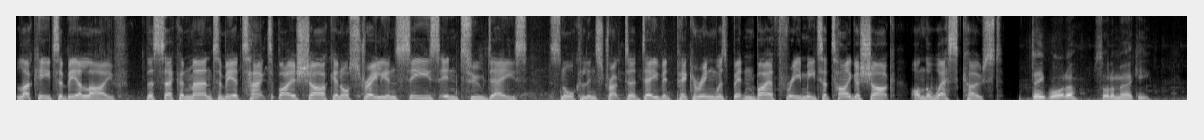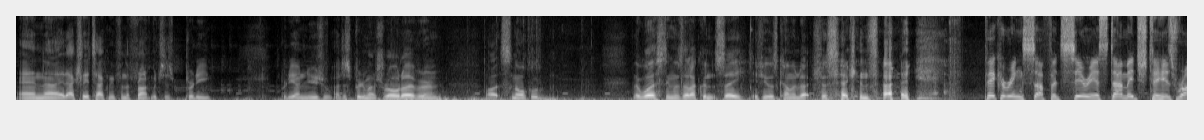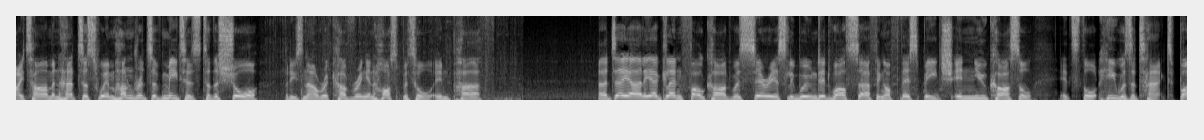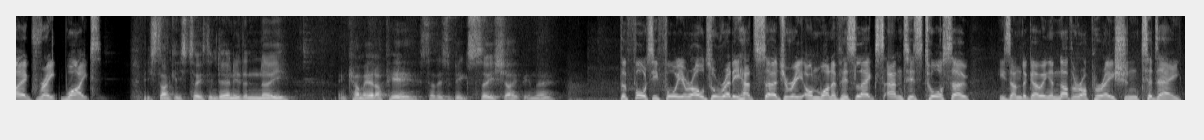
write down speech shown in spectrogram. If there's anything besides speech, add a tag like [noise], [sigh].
Lucky to be alive. The second man to be attacked by a shark in Australian seas in two days. Snorkel instructor David Pickering was bitten by a three metre tiger shark on the west coast. Deep water, sort of murky, and uh, it actually attacked me from the front, which is pretty, pretty unusual. I just pretty much rolled over and like snorkeled. The worst thing was that I couldn't see if he was coming back for a second. [laughs] So. Pickering suffered serious damage to his right arm and had to swim hundreds of metres to the shore, but he's now recovering in hospital in Perth. A day earlier, Glen Folkard was seriously wounded while surfing off this beach in Newcastle. It's thought he was attacked by a great white. He sunk his teeth in down near the knee and come out up here, so there's a big C shape in there. The 44 year old's already had surgery on one of his legs and his torso. He's undergoing another operation today.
